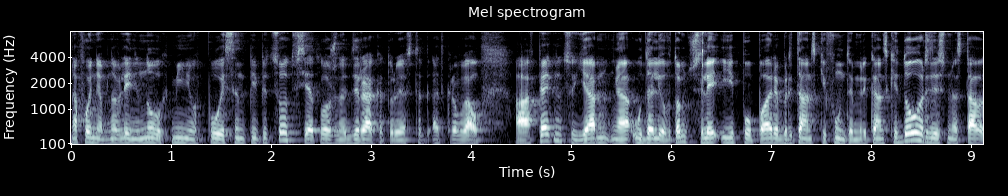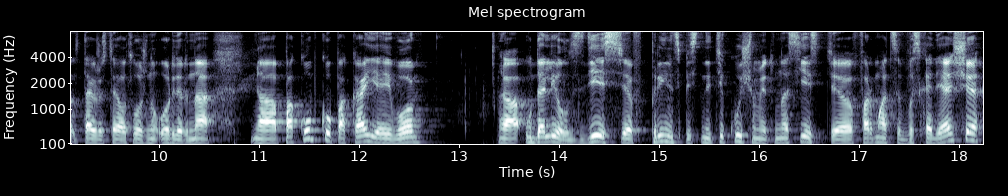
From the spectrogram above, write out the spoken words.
на фоне обновления новых минимумов по S&P 500, все отложенные дыра, которые я открывал а, в пятницу, я а, удалил, в том числе и по паре британский фунт, американский доллар. Здесь у меня стал, также стоял отложенный ордер на а, покупку, пока я его удалил. Здесь, э, в принципе, на текущий момент у нас есть э, формация восходящая.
